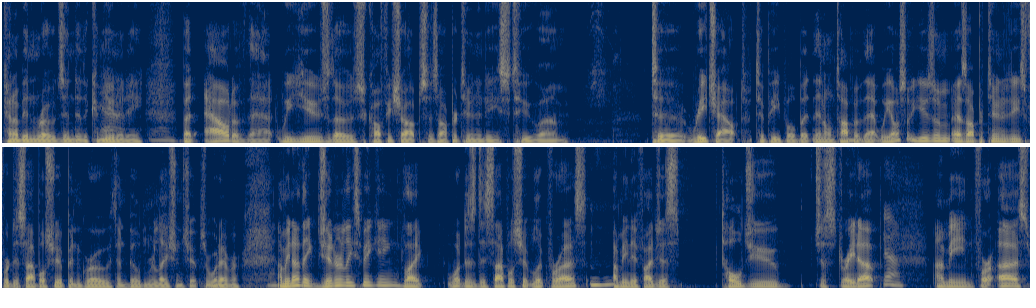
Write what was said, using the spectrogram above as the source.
kind of inroads into the community. But out of that, we use those coffee shops as opportunities to um, to reach out to people. But then on top of that, we also use them as opportunities for discipleship and growth and building relationships or whatever. I mean, I think generally speaking, like what does discipleship look for us? I mean, if I just told you just straight up, Yeah. I mean, for us,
